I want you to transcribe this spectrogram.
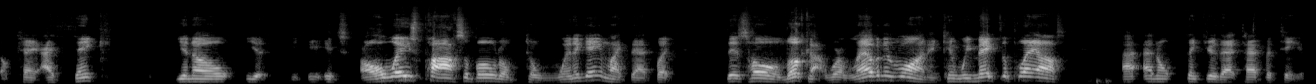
Okay. I think, you know, you, it's always possible to, to win a game like that. But this whole look out, we're 11 and 1, and can we make the playoffs? I, I don't think you're that type of team.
